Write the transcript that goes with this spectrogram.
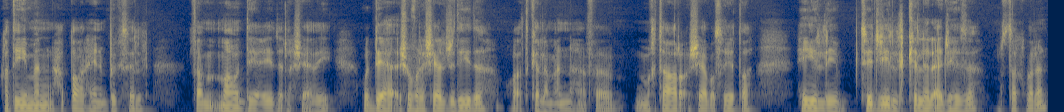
قديما حطوها الحين ببكسل فما ودي أعيد الأشياء ذي. ودي أشوف الأشياء الجديدة وأتكلم عنها فمختار أشياء بسيطة. هي اللي بتجي لكل الأجهزة مستقبلا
